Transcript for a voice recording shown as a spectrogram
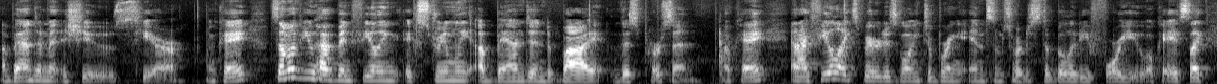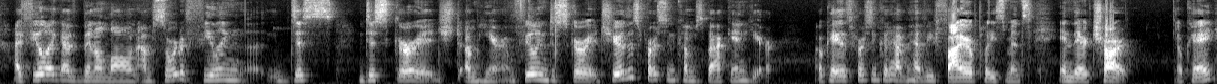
Abandonment issues here. Okay. Some of you have been feeling extremely abandoned by this person okay? And i feel like spirit is going to bring in some sort of stability for you okay? It's like i feel like i've been alone. I'm sort of feeling dis discouraged i'm here i'm feeling discouraged. Here this person comes back in here okay? This person could have heavy fire placements in their chart Okay,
